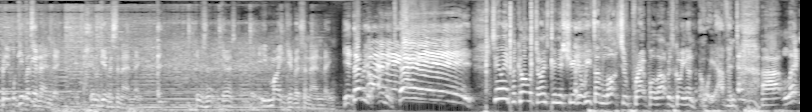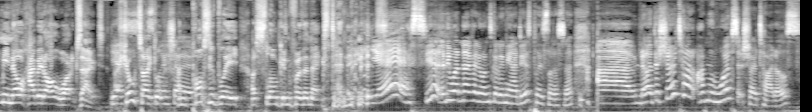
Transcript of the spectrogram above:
but it will give us an ending. It'll give us an ending. Give us, an, give us, it might give us an ending. Yeah, there we go. Ending. Hey! Celia Pacquola joins me in the studio. We've done lots of prep while that was going on. No, we haven't. Uh, let me know how it all works out. Yes, a show title show. and possibly a slogan for the next 10 minutes. Yes, yeah. Anyone know if anyone's got any ideas? Please let us know. Uh, no, the show title. I'm the worst at show titles.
